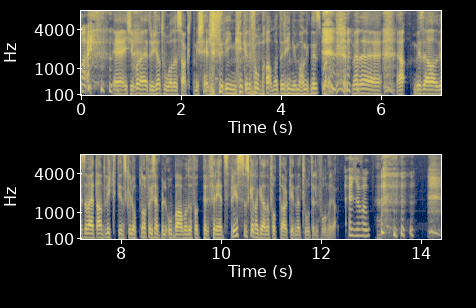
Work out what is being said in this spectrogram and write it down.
Nei. Eh, ikke for deg. jeg tror ikke at hun hadde sagt Michelle ring, kunne få Obama til å ringe Magnus, men, men eh, ja, hvis, jeg, hvis det var et annet viktig en skulle oppnå, f.eks. Obama hadde fått per fredspris, så skulle han greid å få tak i den med to telefoner, ja. Ikke sant? Eh,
